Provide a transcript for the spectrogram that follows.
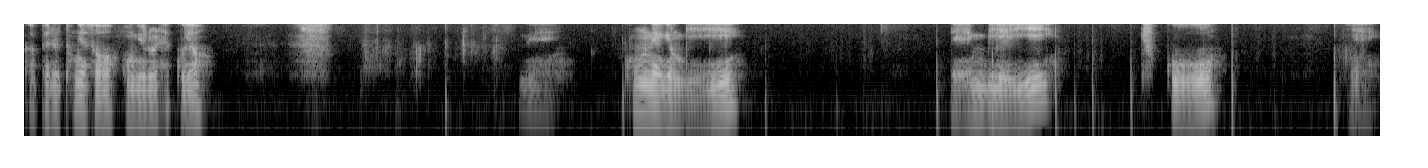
카페를 통해서 공유를 했고요. 네, 국내 경기, 네, NBA, 축구, 예,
